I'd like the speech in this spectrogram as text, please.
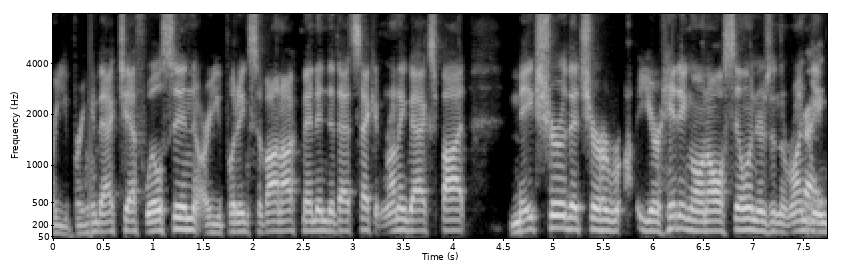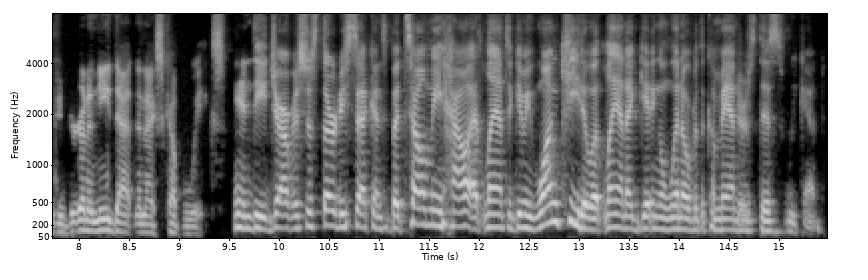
Are you bringing back Jeff Wilson? Are you putting Salvon Ahmed into that second running back spot? Make sure that you're you're hitting on all cylinders in the run right. game because you're going to need that in the next couple weeks. Indeed, Jarvis. Just 30 seconds, but tell me how Atlanta. Give me one key to Atlanta getting a win over the Commanders this weekend.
